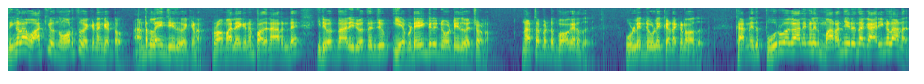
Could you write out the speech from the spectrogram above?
നിങ്ങൾ ആ വാക്യം ഒന്ന് ഓർത്ത് വെക്കണം കേട്ടോ. അണ്ടർലൈൻ ചെയ്ത് വെക്കണം. റോമാലേഖനം പതിനാറിന്റെ ഇരുപത്തിനാല് ഇരുപത്തഞ്ചും എവിടെയെങ്കിലും നോട്ട് ചെയ്ത് വെച്ചോണം. നഷ്ടപ്പെട്ട് പോകരുത്. ഉള്ളിന്റെ ഉള്ളിൽ കിടക്കണം അത്. കാരണം ഇത് പൂർവകാലങ്ങളിൽ മറഞ്ഞിരുന്ന കാര്യങ്ങളാണ്.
